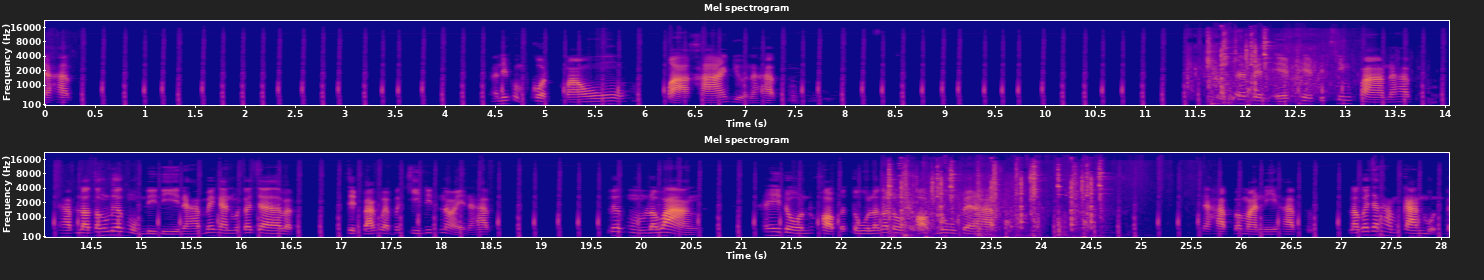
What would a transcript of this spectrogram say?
นะครับ อันนี้ผมกดเมาส์ขวาค้างอยู่นะครับ ก็จะเป็น FK Fishing Farm นะครับนะครับ เราต้องเลือกมุมดีๆนะครับ ไม่งั้นมันก็จะแบบติดบั๊กแบบเมื่อกี้นิดหน่อยนะครับ เลือกมุมระหว่างให้โดนขอบประตูแล้วก็โดนขอบรูปเลยนะครับ นะครับ ประมาณนี้ครับ เราก็จะทำการหมุนไป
